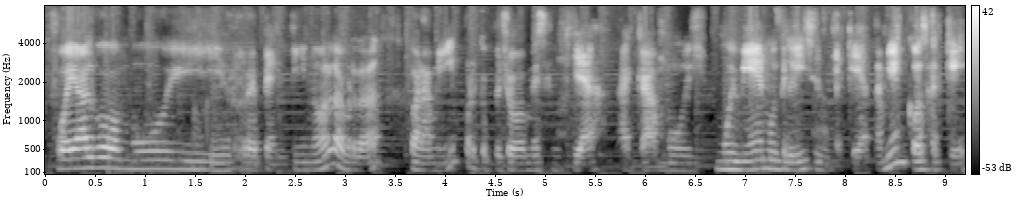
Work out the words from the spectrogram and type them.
Fue algo muy repentino, la verdad, para mí, porque pues yo me sentía acá muy, muy bien, muy feliz, y sentía que ella también, cosa que,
